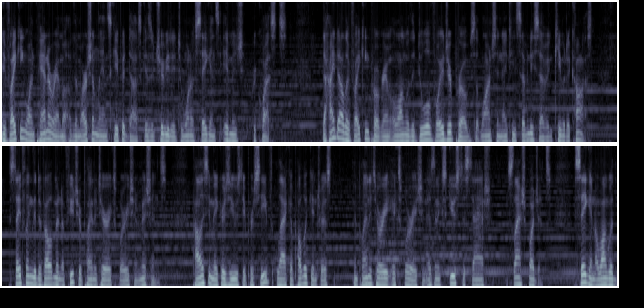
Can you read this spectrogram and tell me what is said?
A Viking 1 panorama of the Martian landscape at dusk is attributed to one of Sagan's image requests. The high dollar Viking program, along with the dual Voyager probes that launched in 1977, came at a cost, stifling the development of future planetary exploration missions. Policymakers used a perceived lack of public interest in planetary exploration as an excuse to stash, slash budgets. Sagan, along with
